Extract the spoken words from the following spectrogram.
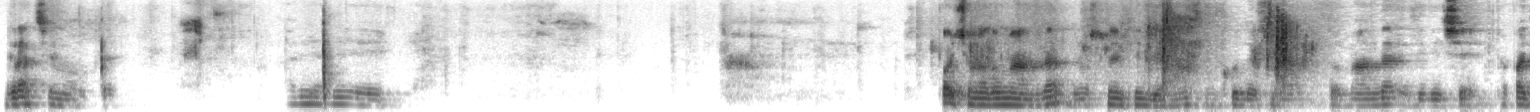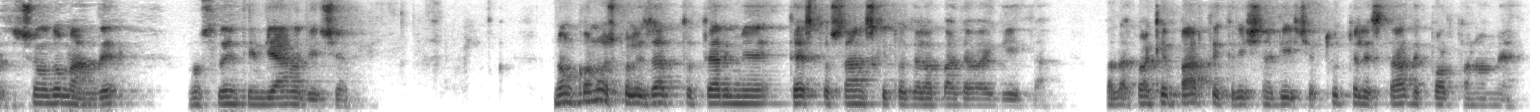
Grazie molte. Poi c'è una domanda dello studente indiano, conclude con una domanda ti dice, papà dice, ci sono domande? Uno studente indiano dice, Non conosco l'esatto termine testo sanscrito della Bhagavad Gita, ma da qualche parte Krishna dice tutte le strade portano a me.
